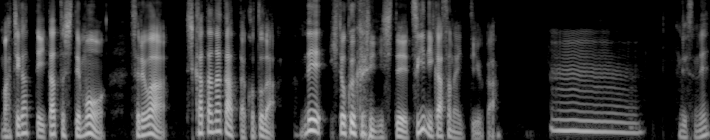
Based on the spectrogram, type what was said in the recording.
間違っていたとしてもそれは仕方なかったことだで一括りにして次に生かさないっていうかうーんですね。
